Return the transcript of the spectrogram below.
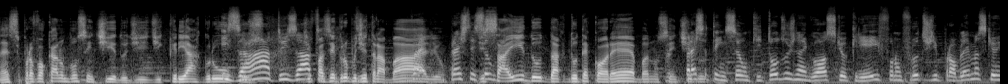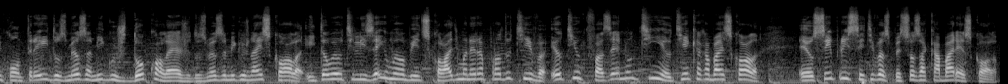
né? Se provocar no bom sentido, de, de criar grupos, Exato, exato. de fazer grupo de trabalho, Vai, presta de atenção. sair do, da- do decoreba, no sentido... Presta atenção que todos os negócios que eu criei foram frutos de problemas que eu encontrei dos meus amigos do colégio, dos meus amigos na escola. Então eu utilizei o meu ambiente escolar de maneira produtiva. Eu tinha o que fazer? Não tinha, eu tinha que acabar a escola. Eu sempre incentivo as pessoas a acabarem a escola.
